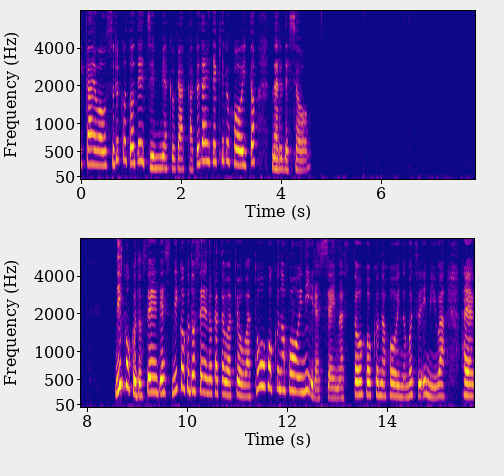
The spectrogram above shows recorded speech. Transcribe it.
い会話をすることで人脈が拡大できる方位となるでしょう。二国土星です。二国土星の方は今日は東北の方位にいらっしゃいます。東北の方位の持つ意味は早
